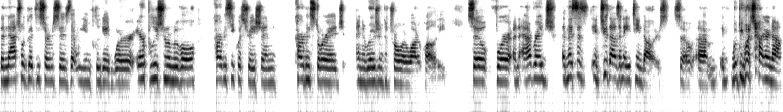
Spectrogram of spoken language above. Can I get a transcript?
the natural goods and services that we included were air pollution removal, carbon sequestration, carbon storage, and erosion control or water quality. So for an average, and this is in 2018 dollars, so um, it would be much higher now.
